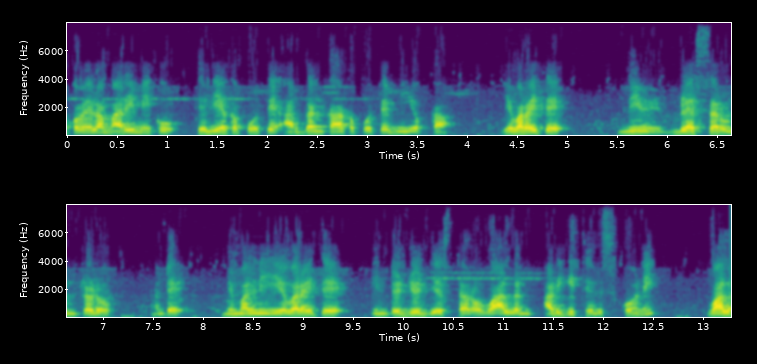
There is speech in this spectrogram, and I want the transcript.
ఒకవేళ మరి మీకు తెలియకపోతే అర్థం కాకపోతే మీ యొక్క ఎవరైతే మీ బ్లెస్సర్ ఉంటాడో అంటే మిమ్మల్ని ఎవరైతే ఇంట్రడ్యూస్ చేస్తారో వాళ్ళని అడిగి తెలుసుకొని వాళ్ళ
